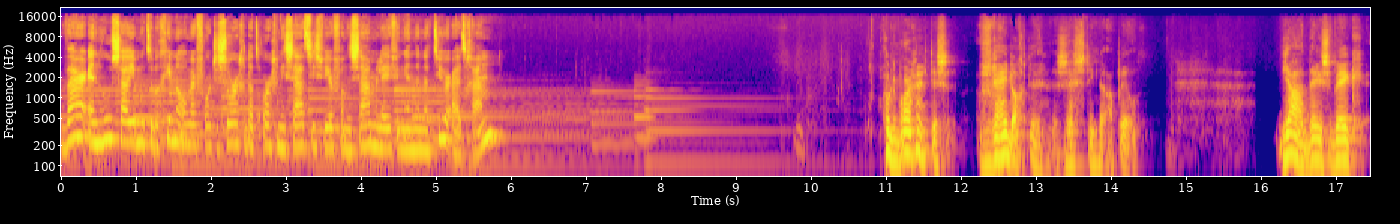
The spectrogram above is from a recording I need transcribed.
Waar en hoe zou je moeten beginnen om ervoor te zorgen dat organisaties weer van de samenleving en de natuur uitgaan? Goedemorgen, het is vrijdag de 16e april. Ja, deze week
